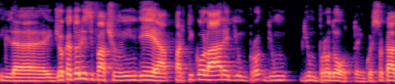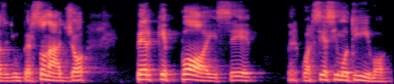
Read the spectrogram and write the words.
il, i giocatori si facciano un'idea particolare di un, pro, di, un, di un, prodotto, in questo caso di un personaggio, perché poi se per qualsiasi motivo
